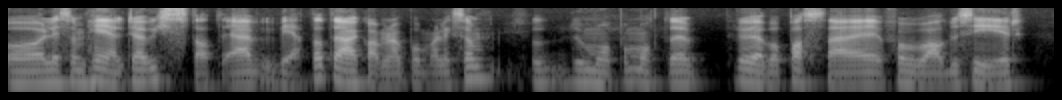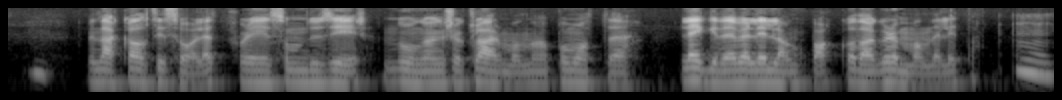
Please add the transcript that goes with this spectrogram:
Og liksom hele tida visste at jeg vet at det er kamera på meg, liksom. Så du må på en måte prøve å passe deg for hva du sier. Men det er ikke alltid så lett, fordi som du sier, noen ganger så klarer man å på en måte legge det veldig langt bak, og da glemmer man det litt, da. Mm.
